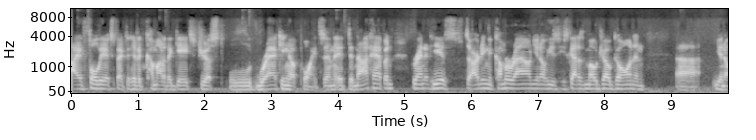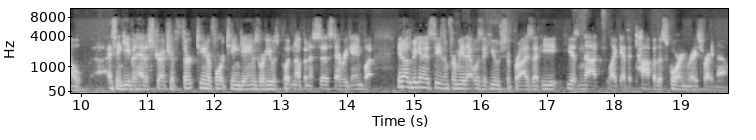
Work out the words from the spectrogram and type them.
I fully expected him to come out of the gates just racking up points, and it did not happen. Granted, he is starting to come around. You know, he's he's got his mojo going, and uh, you know, I think he even had a stretch of 13 or 14 games where he was putting up an assist every game. But you know, at the beginning of the season, for me, that was a huge surprise that he he is not like at the top of the scoring race right now.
